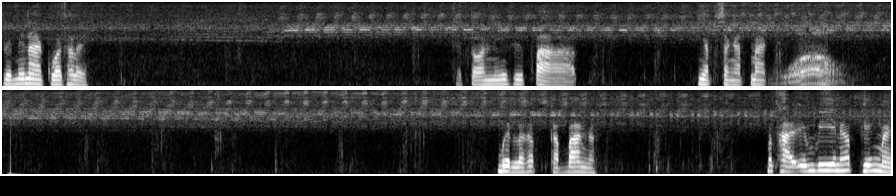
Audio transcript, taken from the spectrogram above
เลยไม่น่ากลัวเท่าไหร่ แต่ตอนนี้คือป่าเงียบสงัดมาก Wow. มืดแล้วครับ กลับบ้านกันมาถ่าย MV นะครับ เพลงใหม่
